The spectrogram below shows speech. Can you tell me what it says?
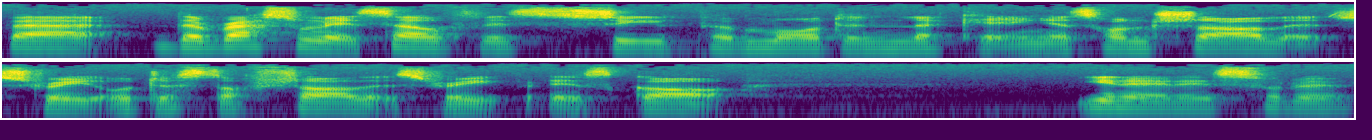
But the restaurant itself is super modern looking. It's on Charlotte Street or just off Charlotte Street, but it's got, you know, there's sort of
